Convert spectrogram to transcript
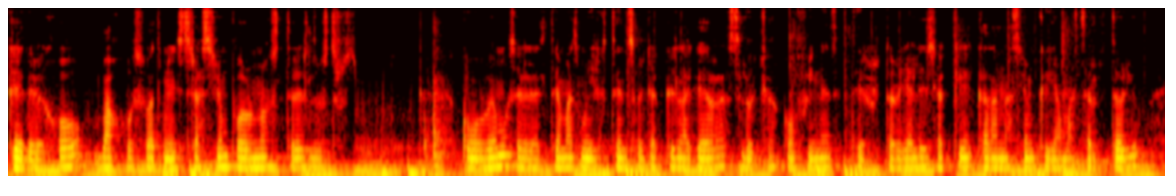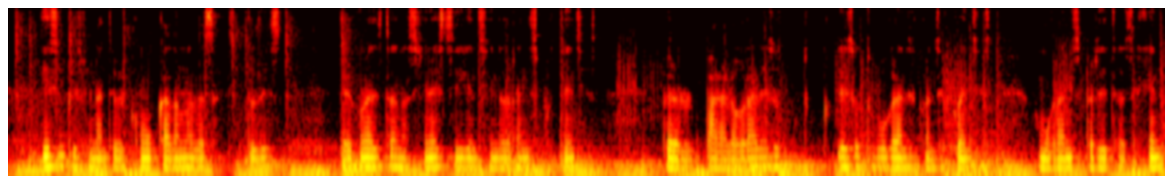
que dejó bajo su administración por unos tres lustros. Como vemos el tema es muy extenso ya que en la guerra se lucha con fines territoriales ya que cada nación quería más territorio y es impresionante ver cómo cada una de las actitudes algunas de estas naciones siguen siendo grandes potencias, pero para lograr eso, eso tuvo grandes consecuencias, como grandes pérdidas de gente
